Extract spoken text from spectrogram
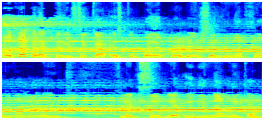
Otra característica es que puede proveerse de una forma muy flexible y dinámica.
